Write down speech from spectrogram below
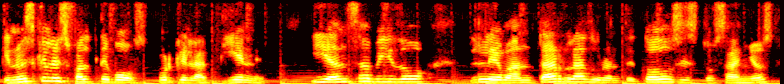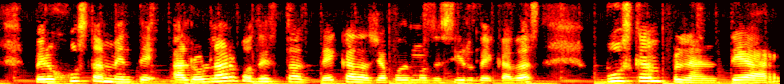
que no es que les falte voz, porque la tienen y han sabido levantarla durante todos estos años, pero justamente a lo largo de estas décadas, ya podemos decir décadas, buscan plantear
